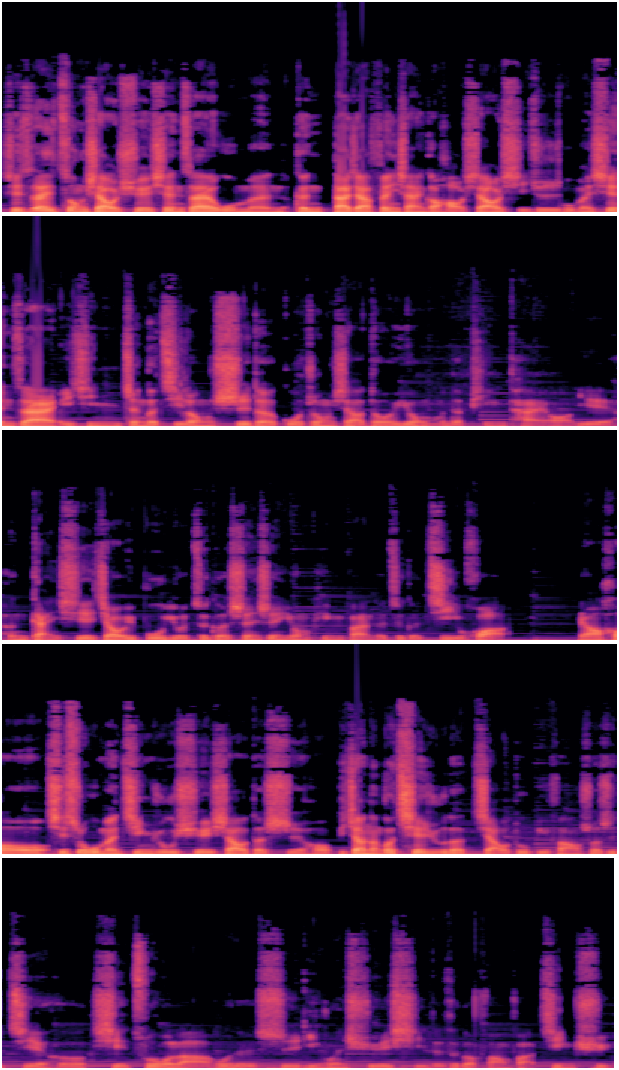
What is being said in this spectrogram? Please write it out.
其实，在中小学，现在我们跟大家分享一个好消息，就是我们现在已经整个基隆市的国中小都会用我们的平台哦，也很感谢教育部有这个生生用平板的这个计划。然后，其实我们进入学校的时候，比较能够切入的角度，比方说是结合写作啦，或者是英文学习的这个方法进去。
